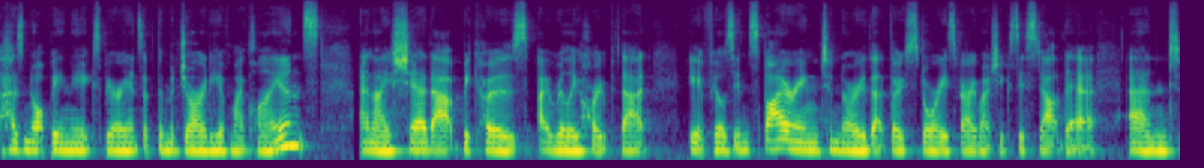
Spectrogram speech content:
has not been the experience of the majority of my clients. And I share that because I really hope that it feels inspiring to know that those stories very much exist out there and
